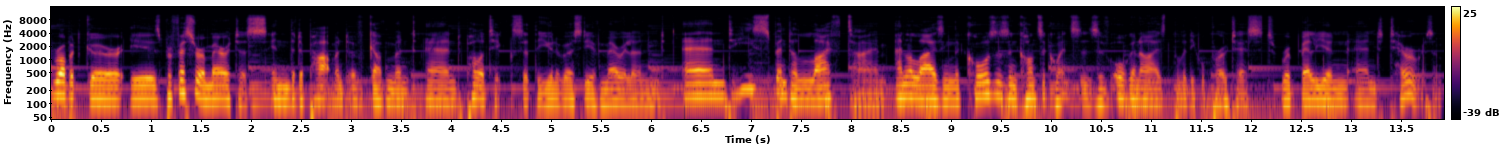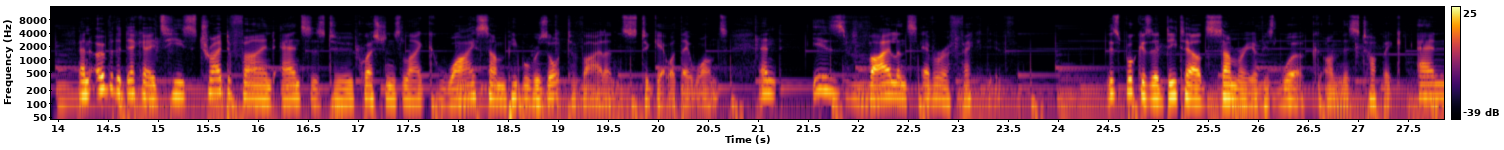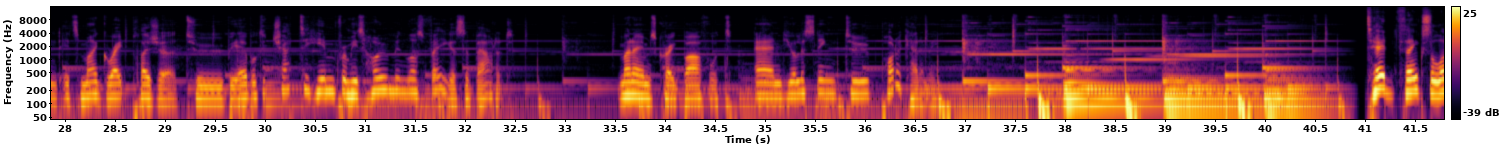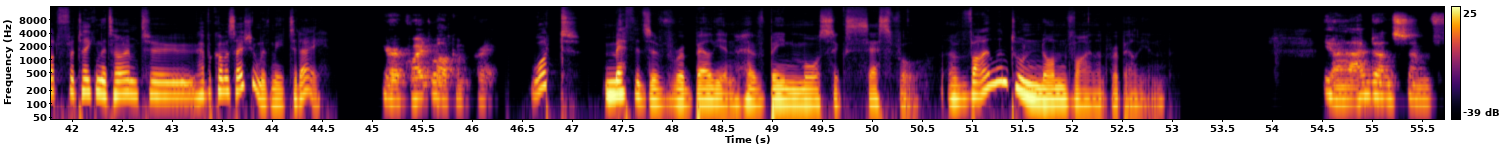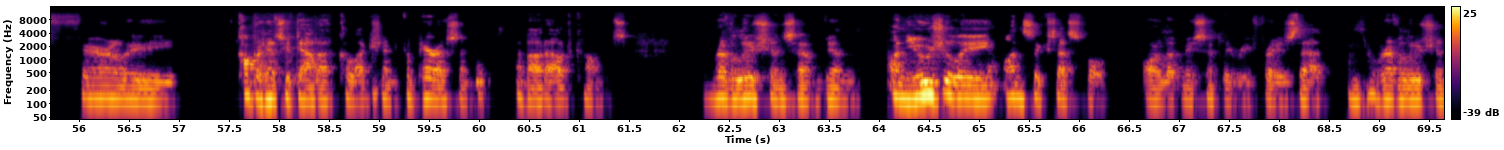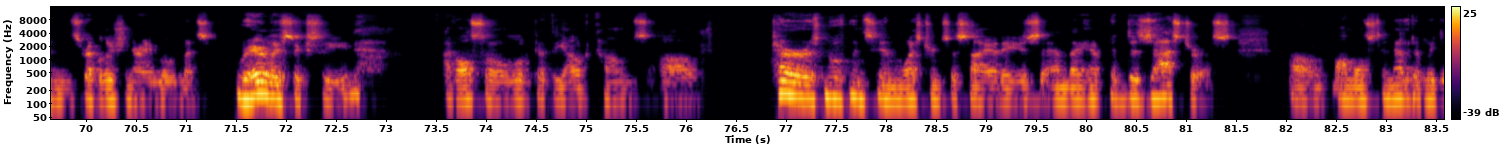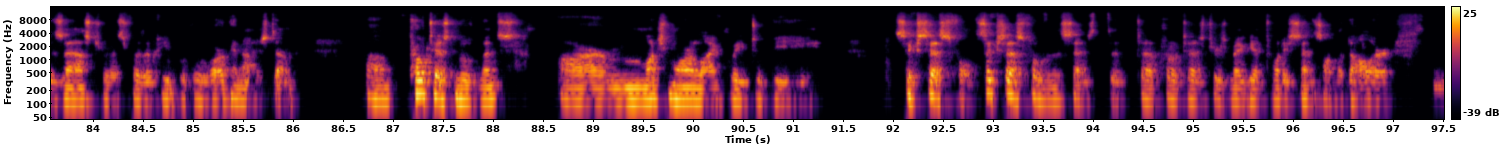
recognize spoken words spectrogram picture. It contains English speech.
Robert Gurr is Professor Emeritus in the Department of Government and Politics at the University of Maryland, and he's spent a lifetime analysing the causes and consequences of organised political protest, rebellion, and terrorism. And over the decades, he's tried to find answers to questions like why some people resort to violence to get what they want, and is violence ever effective? This book is a detailed summary of his work on this topic, and it's my great pleasure to be able to chat to him from his home in Las Vegas about it. My name's Craig Barfoot, and you're listening to Pod Academy. Ted, thanks a lot for taking the time to have a conversation with me today. You're quite welcome, Craig. What methods of rebellion have been more successful? A violent or non violent rebellion? Yeah, I've done some fairly comprehensive data collection comparison about outcomes. Revolutions have been unusually unsuccessful, or let me simply rephrase that. Revolutions, revolutionary movements rarely succeed. I've also looked at the outcomes of terrorist movements in Western societies, and they have been disastrous um, almost inevitably disastrous for the people who organized them. Um, protest movements are much more likely to be successful. Successful in the sense that uh, protesters may get 20 cents on the dollar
